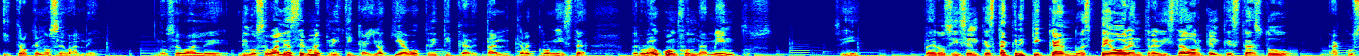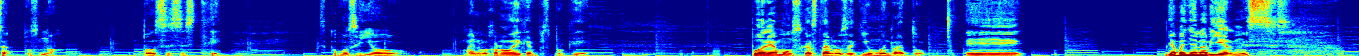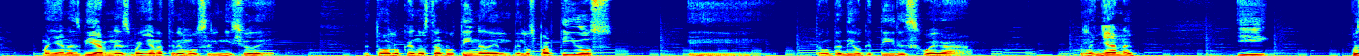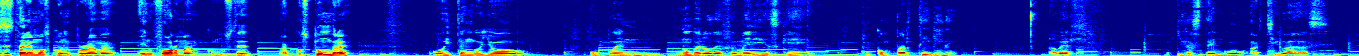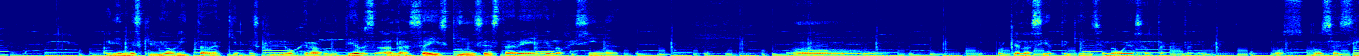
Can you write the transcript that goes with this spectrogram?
y creo que no se vale, no se vale, digo, se vale hacer una crítica, yo aquí hago crítica de tal cronista, pero lo hago con fundamentos, ¿sí? Pero si es el que está criticando es peor entrevistador que el que estás tú acusa, pues no. Entonces, este, es como si yo, bueno, mejor no dejen, pues porque podríamos gastarnos aquí un buen rato. Eh, ya mañana viernes, mañana es viernes, mañana tenemos el inicio de, de todo lo que es nuestra rutina de, de los partidos. Eh, tengo entendido que Tigres juega mañana y pues estaremos con el programa en forma, como usted acostumbra. Hoy tengo yo un buen número de efemérides que, compartirle. A ver, aquí las tengo archivadas. Alguien me escribió ahorita, a ver quién me escribió, Gerardo Gutiérrez. A las 6.15 estaré en la oficina. Ah, porque a las 7.15 me voy a Santa Catarina. Pues no sé si...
